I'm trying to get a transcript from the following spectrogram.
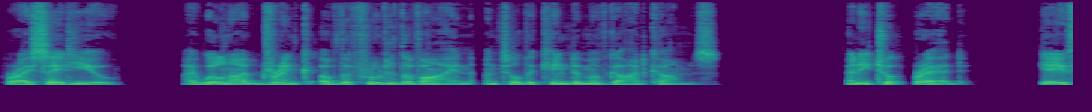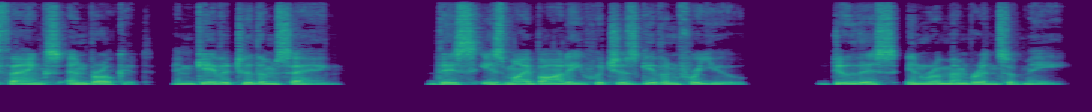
For I say to you, I will not drink of the fruit of the vine until the kingdom of God comes. And he took bread, gave thanks, and broke it, and gave it to them, saying, This is my body which is given for you. Do this in remembrance of me.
